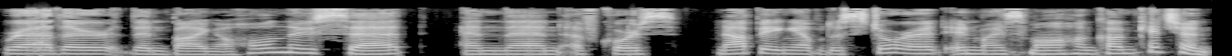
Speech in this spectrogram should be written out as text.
rather than buying a whole new set and then, of course, not being able to store it in my small Hong Kong kitchen.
